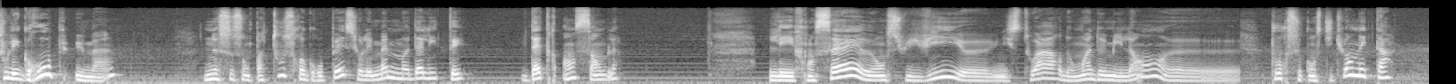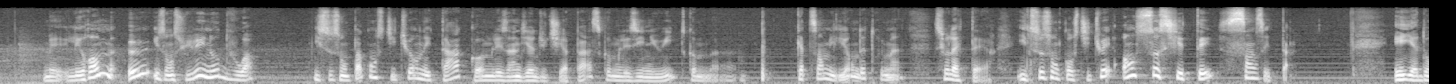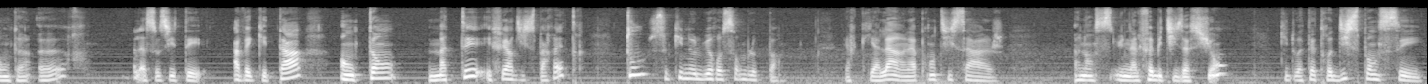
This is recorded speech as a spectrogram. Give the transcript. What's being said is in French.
tous les groupes humains ne se sont pas tous regroupés sur les mêmes modalités d'être ensemble. Les Français euh, ont suivi euh, une histoire d'au moins 2000 ans euh, pour se constituer en État. Mais les Roms, eux, ils ont suivi une autre voie. Ils ne se sont pas constitués en État comme les Indiens du Chiapas, comme les Inuits, comme 400 millions d'êtres humains sur la Terre. Ils se sont constitués en société sans État. Et il y a donc un heurt. La société avec État entend mater et faire disparaître tout ce qui ne lui ressemble pas. C'est-à-dire qu'il y a là un apprentissage, une alphabétisation qui doit être dispensée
